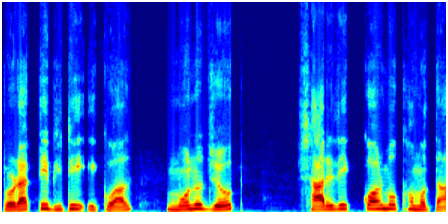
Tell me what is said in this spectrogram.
প্রোডাক্টিভিটি ইকুয়াল মনোযোগ, শারীরিক কর্মক্ষমতা,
